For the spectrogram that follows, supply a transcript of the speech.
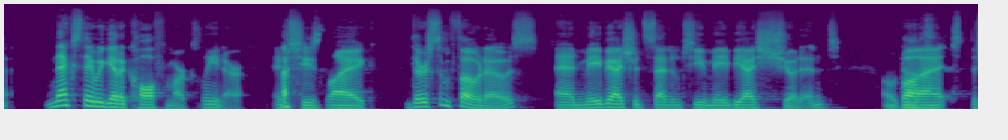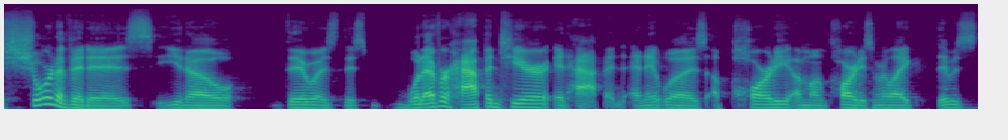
Next day, we get a call from our cleaner, and she's like, "There's some photos, and maybe I should send them to you, maybe I shouldn't." Oh, but the short of it is, you know, there was this whatever happened here, it happened, and it was a party among parties, and we're like, it was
